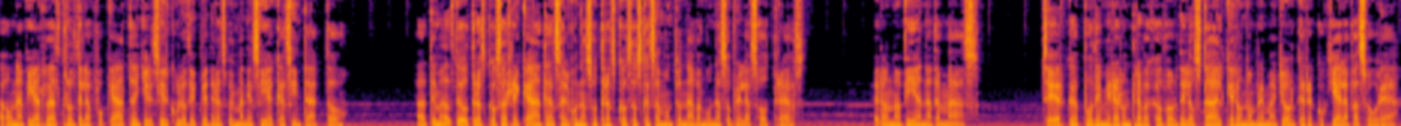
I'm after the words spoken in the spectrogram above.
Aún había rastros de la fogata y el círculo de piedras permanecía casi intacto. Además de otras cosas regadas, algunas otras cosas que se amontonaban unas sobre las otras. Pero no había nada más. Cerca pude mirar un trabajador del hostal que era un hombre mayor que recogía la basura.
